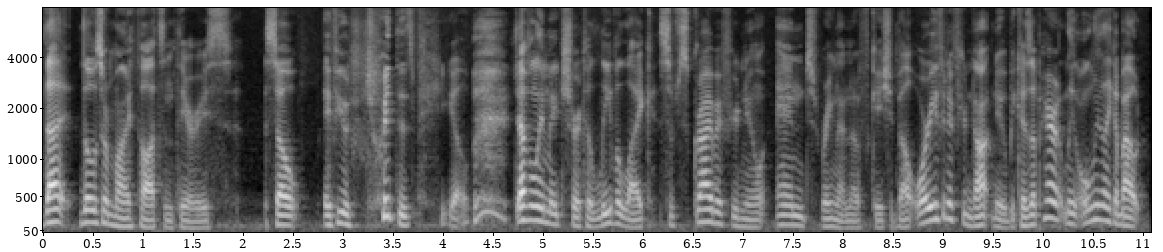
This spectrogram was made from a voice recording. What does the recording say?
that those are my thoughts and theories. So, if you enjoyed this video, definitely make sure to leave a like, subscribe if you're new, and ring that notification bell, or even if you're not new, because apparently only like about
